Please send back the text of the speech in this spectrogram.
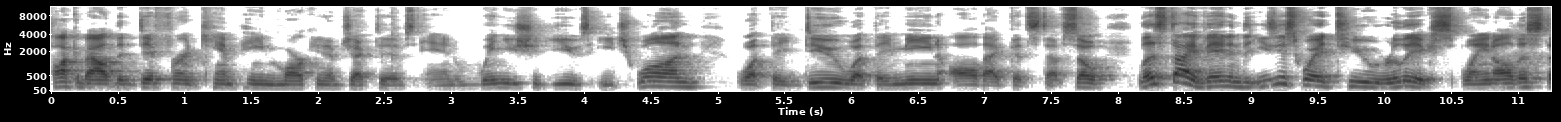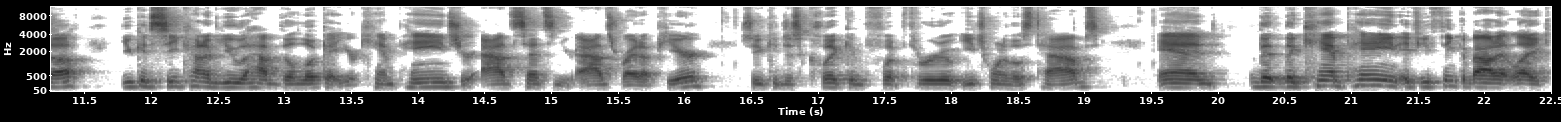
talk about the different campaign marketing objectives and when you should use each one what they do what they mean all that good stuff. So let's dive in and the easiest way to really explain all this stuff You can see kind of you have the look at your campaigns your ad sets and your ads right up here. So you can just click and flip through each one of those tabs. And the, the campaign if you think about it like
